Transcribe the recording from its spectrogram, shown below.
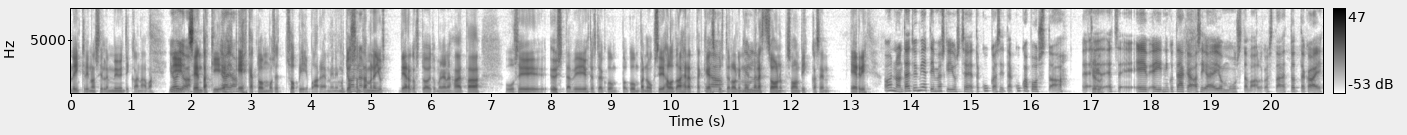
LinkedIn on sille myyntikanava. Joo, niin joo. Sen takia joo, ehkä, joo. ehkä tommoset sopii paremmin. Mutta jos on, on tämmöinen just verkostoituminen, haetaan uusia ystäviä, yhteistyökumppanuuksia, halutaan herättää keskustelua, niin mun kyllä. mielestä se on, se on pikkasen eri. On, on. Täytyy miettiä myöskin just se, että kuka sitä, kuka postaa. E, Kyllä. Et, se ei, ei, niinku, tämäkään asia ei ole mustavalkoista. Et totta kai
